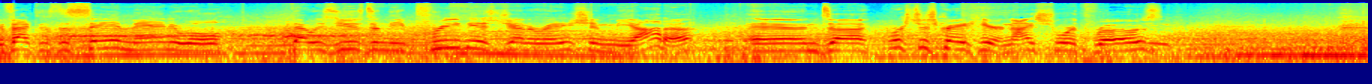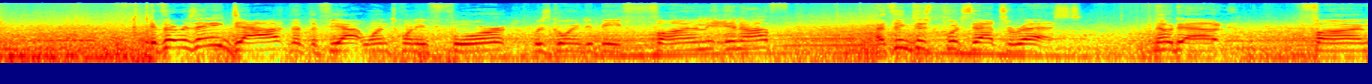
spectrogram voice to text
In fact, it's the same manual that was used in the previous generation Miata and uh, works just great here. Nice short throws. If there was any doubt that the Fiat 124 was going to be fun enough, I think this puts that to rest. No doubt, fun,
